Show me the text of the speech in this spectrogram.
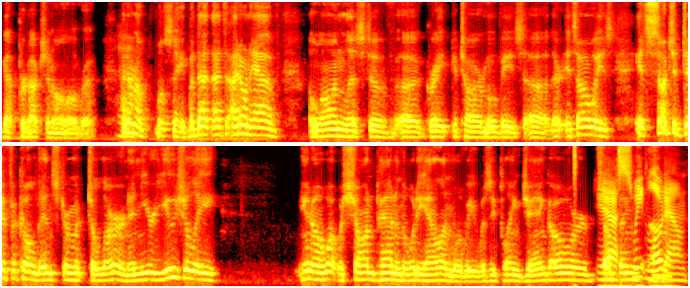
got production all over it. Yeah. I don't know. We'll see. But that that's I don't have a long list of uh, great guitar movies. Uh, there, it's always it's such a difficult instrument to learn, and you're usually you know, what was Sean Penn in the Woody Allen movie? Was he playing Django or something? Yeah, Sweet and Lowdown. Um,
